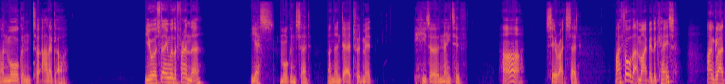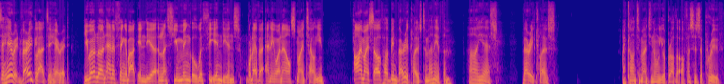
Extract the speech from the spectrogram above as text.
and Morgan to Aligarh. You are staying with a friend there? Yes, Morgan said and then dared to admit he's a native. Ah, Searight said. I thought that might be the case. I'm glad to hear it, very glad to hear it. You won't learn anything about India unless you mingle with the Indians, whatever anyone else might tell you. I myself have been very close to many of them. Ah, yes, very close. I can't imagine all your brother officers approve.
